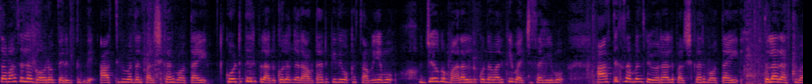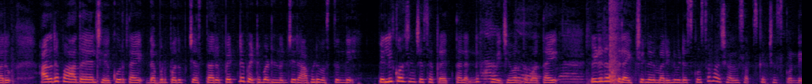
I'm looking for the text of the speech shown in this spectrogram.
సమాజంలో గౌరవం పెరుగుతుంది ఆస్తి వివాదాలు పరిష్కారం అవుతాయి. కోటి తీర్పులు అనుకూలంగా రావడానికి ఇది ఒక సమయము. ఉద్యోగం మారాలనుకున్న వారికి మంచి సమయము. ఆస్తికి సంబంధించిన వివరాలు పరిష్కారం అవుతాయి. తులారాశి వారు. అదనపు ఆదాయాలు చేకూరుతాయి. డబ్బును పొదుపు చేస్తారు. పెట్టిన పెట్టుబడుల నుంచి రాబడి వస్తుంది. పెళ్ళి కోసం చేసే ప్రయత్నాలన్నీ విజయవంతమవుతాయి. వీడియో నచ్చితే లైక్ చేయండి. మరిన్ని వీడియోస్ కోసం మా ఛానల్ సబ్స్క్రైబ్ చేసుకోండి.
